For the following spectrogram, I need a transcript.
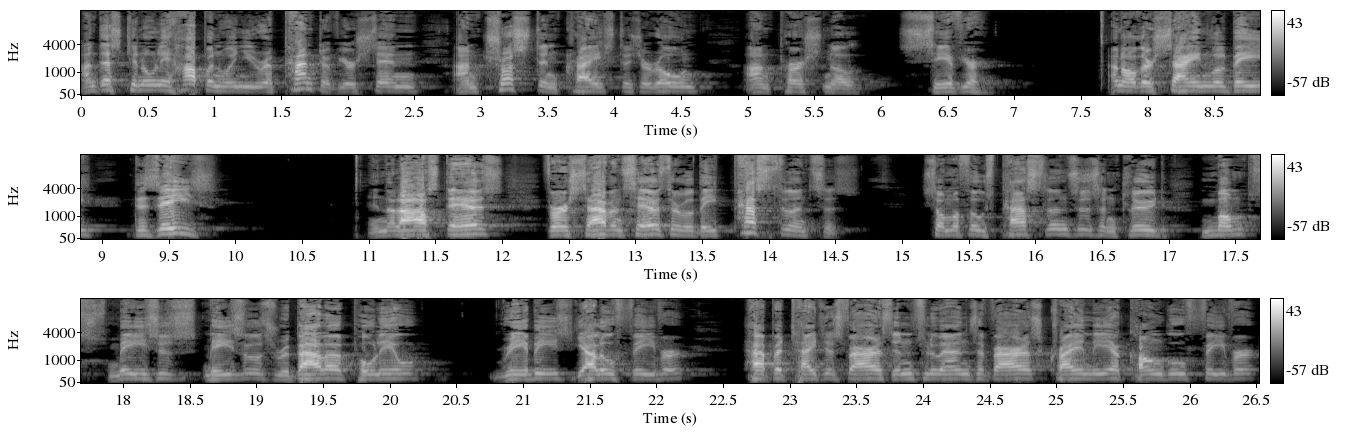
And this can only happen when you repent of your sin and trust in Christ as your own and personal Savior. Another sign will be disease. In the last days, verse 7 says there will be pestilences. Some of those pestilences include mumps, measles, measles, rubella, polio, rabies, yellow fever, hepatitis virus, influenza virus, Crimea, Congo fever,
